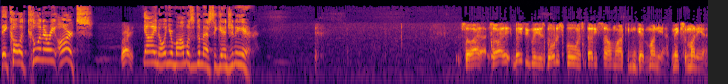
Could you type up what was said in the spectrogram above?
They call it culinary arts. Right. Yeah, I know, and your mom was a domestic engineer. So I so I basically just go to school and study something where I can get money at, make some money at.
